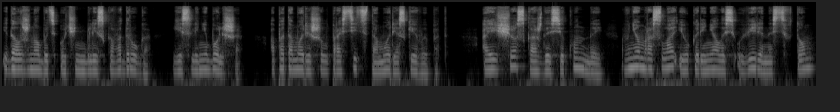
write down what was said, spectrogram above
и должно быть очень близкого друга, если не больше, а потому решил простить тому резкий выпад. А еще с каждой секундой в нем росла и укоренялась уверенность в том,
